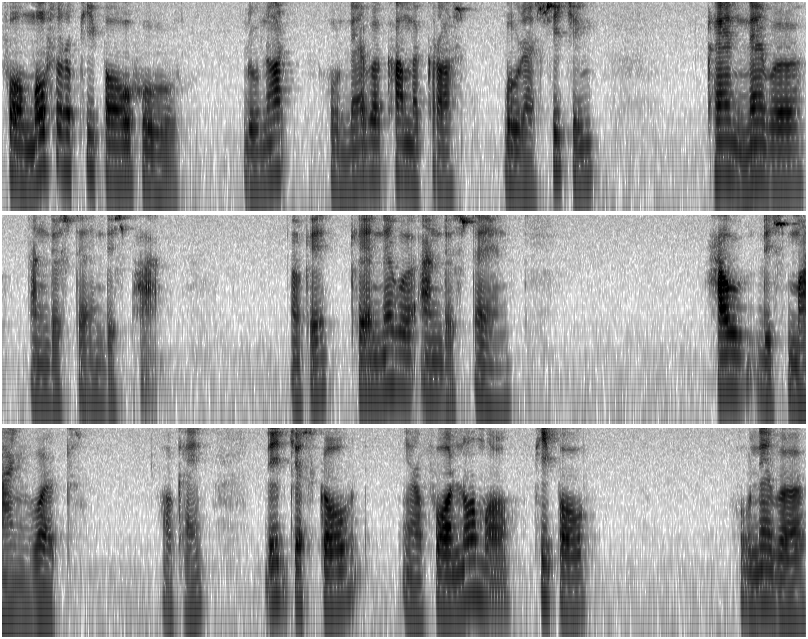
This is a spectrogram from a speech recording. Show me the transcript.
For most of the people who do not who never come across buddha's teaching can never understand this part. Okay? Can never understand how this mind works okay they just go you know for normal people who never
